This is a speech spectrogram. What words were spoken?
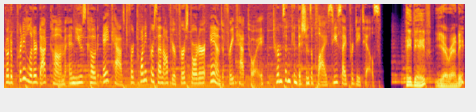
Go to prettylitter.com and use code ACAST for 20% off your first order and a free cat toy. Terms and conditions apply. See site for details. Hey, Dave. Yeah, Randy.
